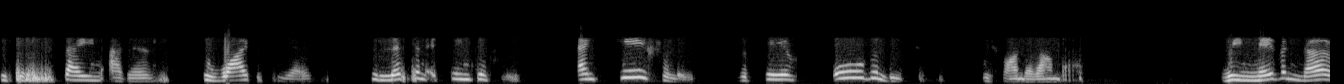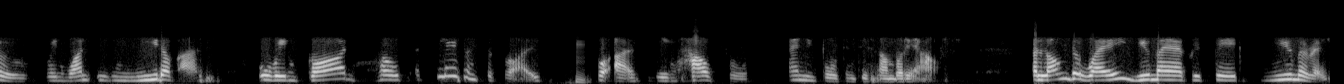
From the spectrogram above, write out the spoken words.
to sustain others, to wipe tears, to listen attentively, and carefully repair all the leaks we find around us. We never know when one is in need of us or when God holds a pleasant surprise hmm. for us being helpful and important to somebody else. Along the way, you may have repaired numerous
